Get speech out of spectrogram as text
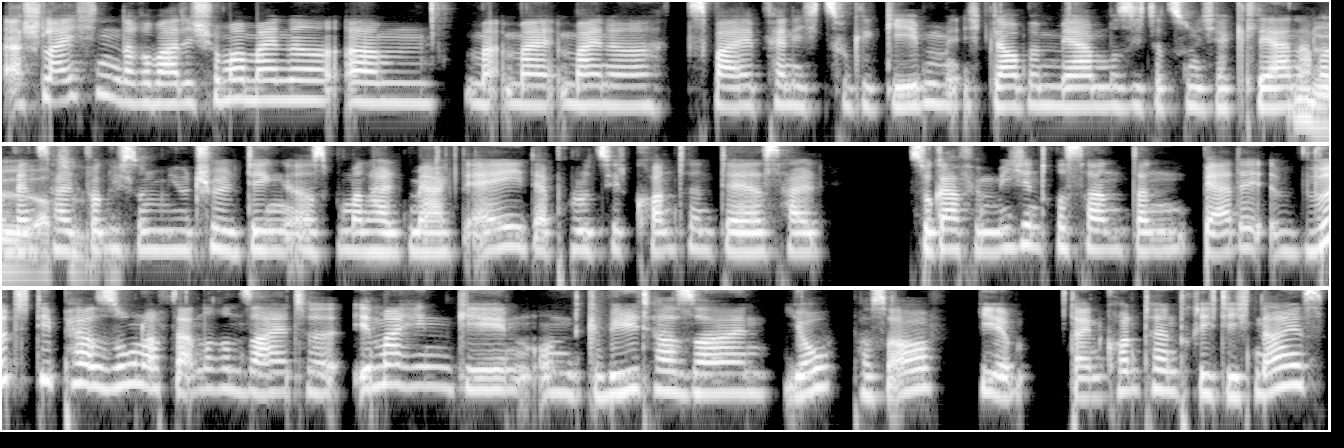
erschleichen, darüber hatte ich schon mal meine, ähm, meine zwei Pfennig zugegeben. Ich glaube, mehr muss ich dazu nicht erklären. Aber wenn es halt wirklich so ein Mutual-Ding ist, wo man halt merkt, ey, der produziert Content, der ist halt sogar für mich interessant, dann werde, wird die Person auf der anderen Seite immer hingehen und gewillter sein, yo, pass auf, hier, dein Content richtig nice,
